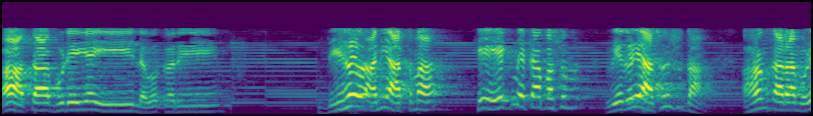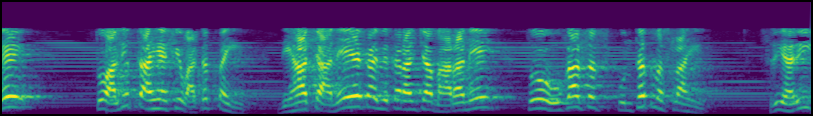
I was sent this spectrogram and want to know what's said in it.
आता पुढे येई लवकरी. देह आणि आत्मा हे एकमेकापासून वेगळे असून सुद्धा अहंकारामुळे तो अलिप्त आहे असे वाटत नाही. देहाच्या अनेक विकारांच्या भाराने तो उगाच कुंथत बसला आहे. श्रीहरी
